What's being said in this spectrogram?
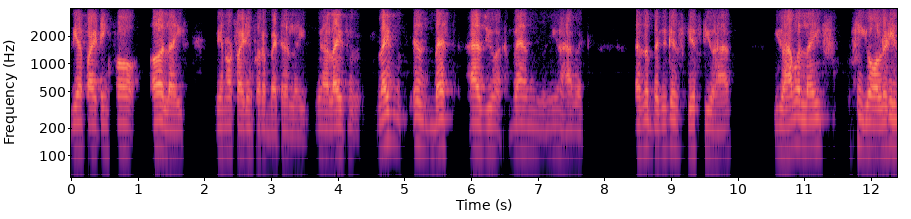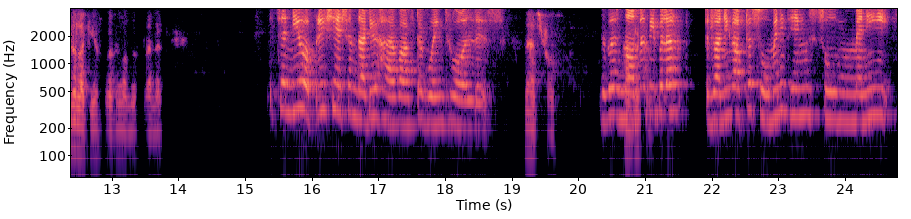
we are fighting for a life. We are not fighting for a better life. We are life. Life is best as you when you have it. That's the biggest gift you have. You have a life you're already the luckiest person on this planet. It's a new appreciation that you have after going through all this. That's true Because normal 100%. people are running after so many things, so many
